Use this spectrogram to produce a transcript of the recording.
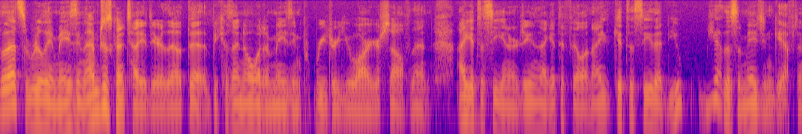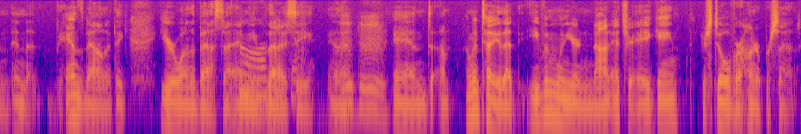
well, that's really amazing. I'm just going to tell you, dear, that, that because I know what an amazing reader you are yourself, that I get to see energy and I get to feel it, and I get to see that you you have this amazing gift, and and uh, hands down, I think you're one of the best. I, I mean, Aw, that I you. see, and, that, and um, I'm going to tell you that even when you're not at your A game, you're still over 100 percent.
